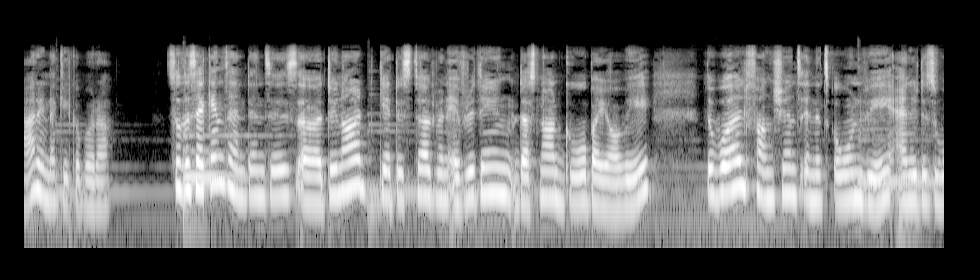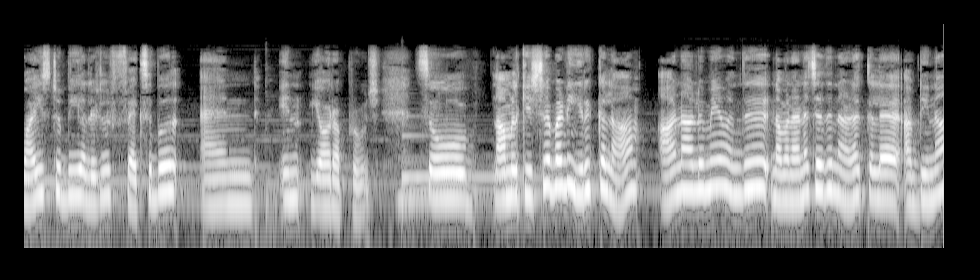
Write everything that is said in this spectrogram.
யார் என்ன கேட்க போகிறா So the second sentence is uh, Do not get disturbed when everything does not go by your way. The world functions in its own way, and it is wise to be a little flexible and in your approach. So நம்மளுக்கு இஷ்டப்படி இருக்கலாம். ஆனாலுமே வந்து நம்ம நினச்சது நடக்கலை அப்படின்னா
